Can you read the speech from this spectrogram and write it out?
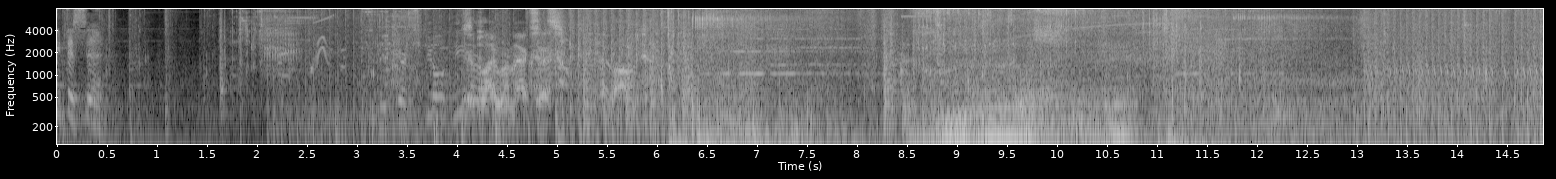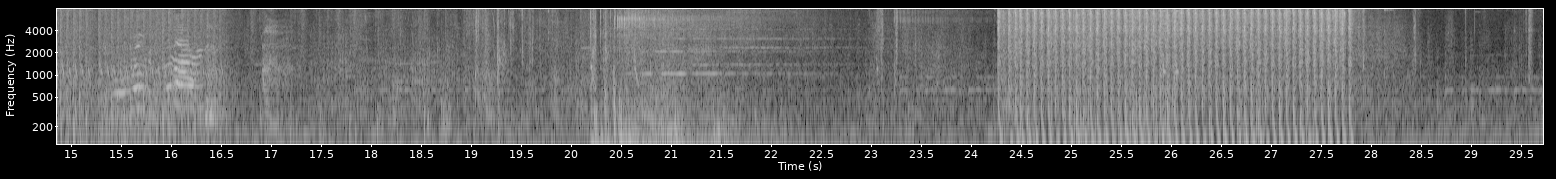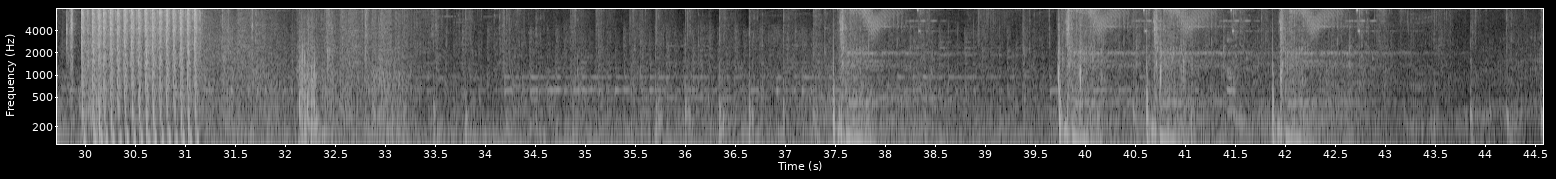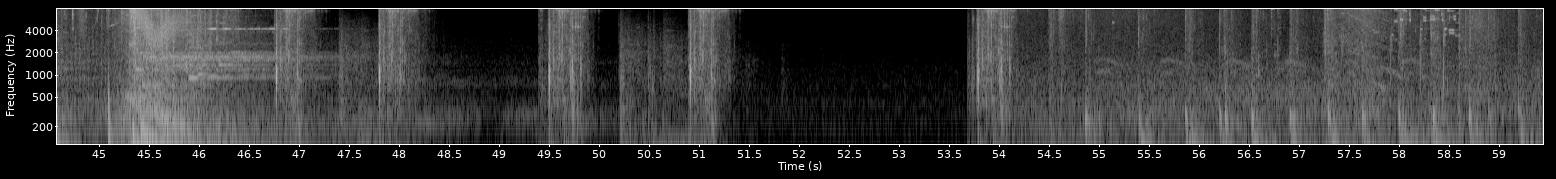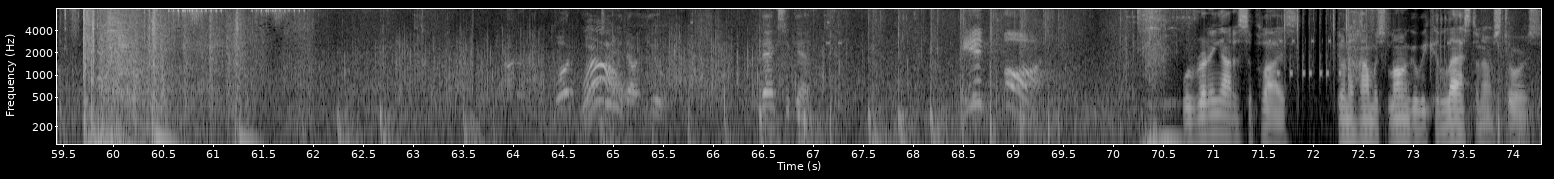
Get this in. Still here. Supply room access unlocked. Running out of supplies. Don't know how much longer we can last in our stores.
